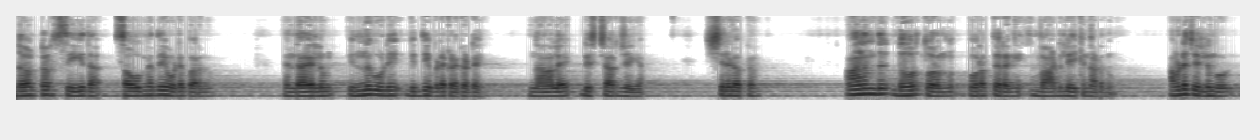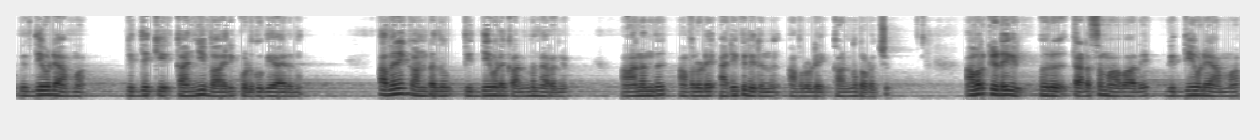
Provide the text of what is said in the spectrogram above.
ഡോക്ടർ സീത സൗമ്യതയോടെ പറഞ്ഞു എന്തായാലും ഇന്നുകൂടി വിദ്യ ഇവിടെ കിടക്കട്ടെ. നാളെ ഡിസ്ചാർജ് ചെയ്യാം. ശരി ഡോക്ടർ. ആനന്ദ് ഡോർ തുറന്നു പുറത്തിറങ്ങി വാർഡിലേക്ക് നടന്നു. അവിടെ ചെല്ലുമ്പോൾ വിദ്യയുടെ അമ്മ വിദ്യയ്ക്ക് കഞ്ഞി വാരി കൊടുക്കുകയായിരുന്നു. അവനെ കണ്ടതും വിദ്യയുടെ കണ്ണു നിറഞ്ഞു. ആനന്ദ് അവളുടെ അരികിലിരുന്ന് അവളുടെ കണ്ണു തുടച്ചു. അവർക്കിടയിൽ ഒരു തടസ്സമാവാതെ വിദ്യയുടെ അമ്മ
